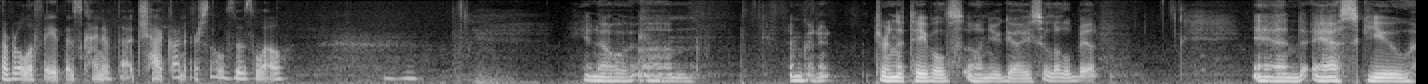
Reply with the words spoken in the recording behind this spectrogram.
the role of faith as kind of that check on ourselves as well. Mm-hmm. You know, um, I'm going to turn the tables on you guys a little bit and ask you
